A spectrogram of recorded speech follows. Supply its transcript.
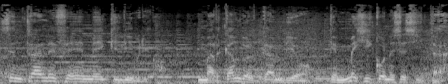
Central FM Equilibrio, marcando el cambio que México necesita.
